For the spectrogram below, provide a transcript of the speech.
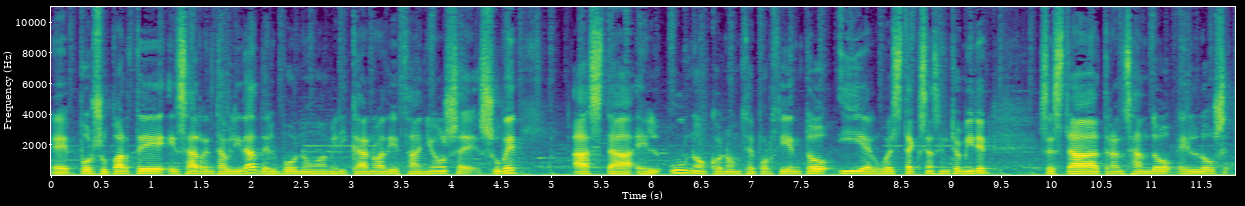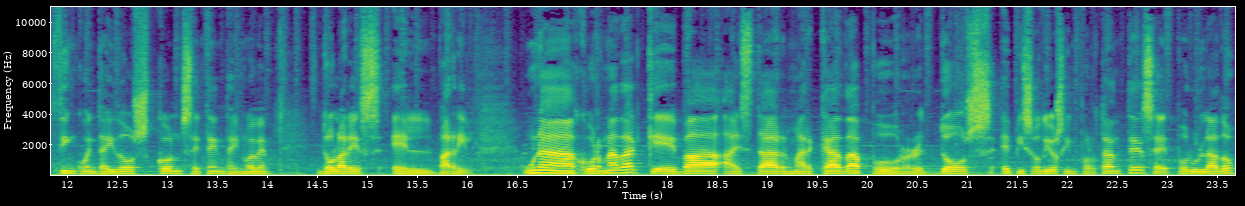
Eh, por su parte, esa rentabilidad del bono americano a 10 años eh, sube hasta el 1,11% y el West Texas Intermediate se está transando en los 52,79 dólares el barril. Una jornada que va a estar marcada por dos episodios importantes. Eh, por un lado,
